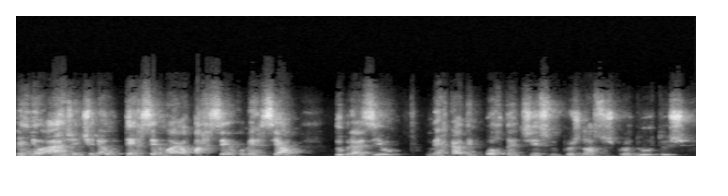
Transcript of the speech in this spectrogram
Plínio, a Argentina é o terceiro maior parceiro comercial do Brasil, um mercado importantíssimo para os nossos produtos.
